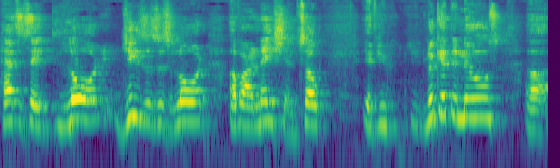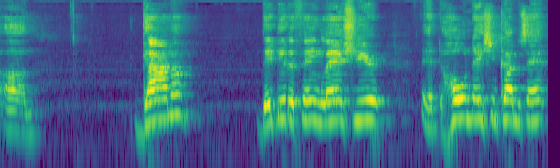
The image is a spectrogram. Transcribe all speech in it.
has to say, Lord, Jesus is Lord of our nation. So if you look at the news, uh, um, Ghana, they did a thing last year and the whole nation comes and,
